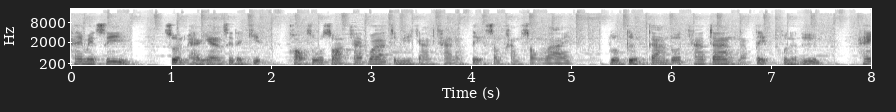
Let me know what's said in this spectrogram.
ให้เมสซี่ ส่วนแผนงานเศรษฐกิจของสโมสรคาดว่าจะมีการขายนักเตะสำคัญ 2 ราย รวมถึงการลดค่าจ้างนักเตะคนอื่นๆ ให้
